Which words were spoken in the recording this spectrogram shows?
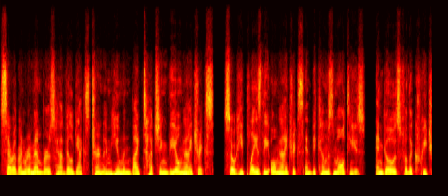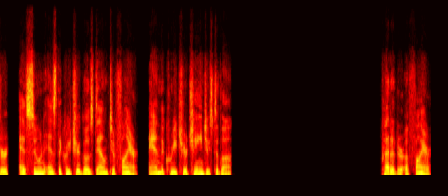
Cerebron remembers how Vilgax turned him human by touching the Omnitrix, so he plays the Omnitrix and becomes Maltese, and goes for the creature, as soon as the creature goes down to fire, and the creature changes to the Predator of Fire,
